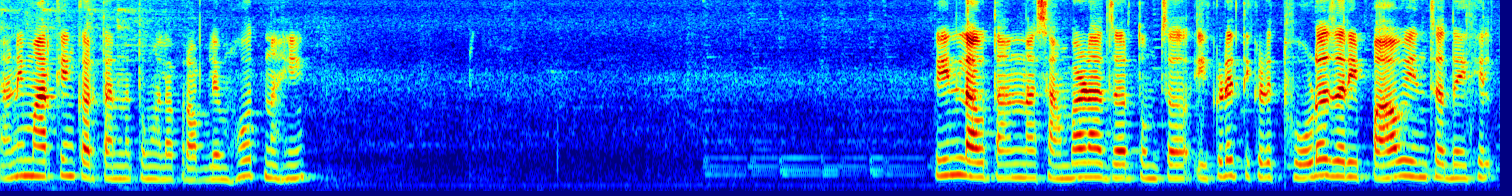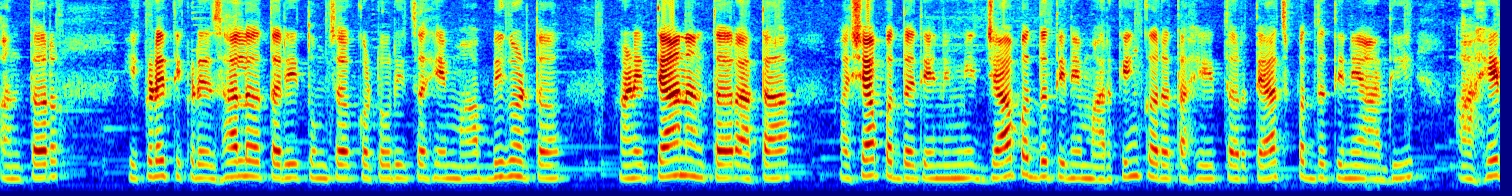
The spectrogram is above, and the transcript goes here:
आणि मार्किंग करताना तुम्हाला प्रॉब्लेम होत नाही. पिन लावताना सांभाळा जर तुमचं इकडे तिकडे थोडं जरी पाव इंच देखील अंतर इकडे तिकडे झालं तरी तुमचं कटोरीचं हे माप बिघडतं. आणि त्यानंतर आता अशा पद्धतीने मी ज्या पद्धतीने मार्किंग करत आहे तर त्याच पद्धतीने आधी आहेत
